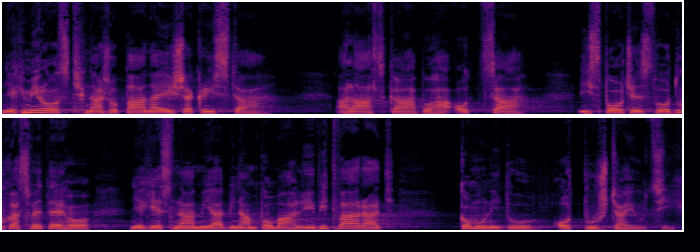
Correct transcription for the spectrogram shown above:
Nech milosť nášho Pána Ježa Krista a láska Boha Otca i spoločenstvo Ducha Svetého nech je s nami, aby nám pomáhli vytvárať komunitu odpúšťajúcich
